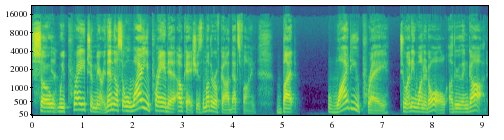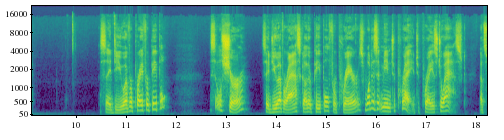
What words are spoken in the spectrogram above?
So yeah. we pray to Mary. Then they'll say, well, why are you praying to, okay, she's the mother of God, that's fine. But why do you pray to anyone at all other than God? say, do you ever pray for people? I say, well, sure. say, do you ever ask other people for prayers? What does it mean to pray? To pray is to ask. That's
